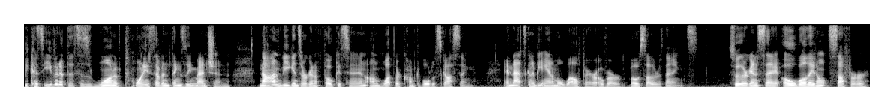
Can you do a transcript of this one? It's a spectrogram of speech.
because even if this is one of 27 things we mention, non-vegans are going to focus in on what they're comfortable discussing. And that's going to be animal welfare over most other things. So they're going to say, oh, well, they don't suffer.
